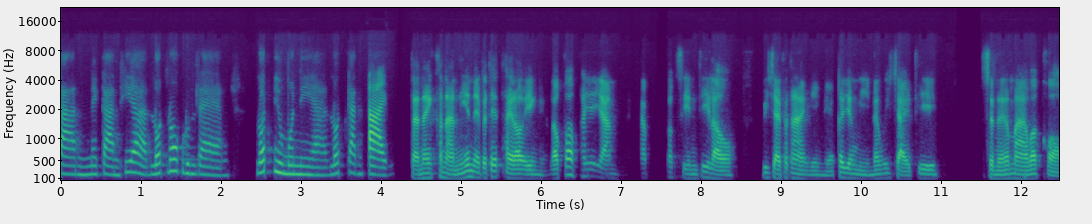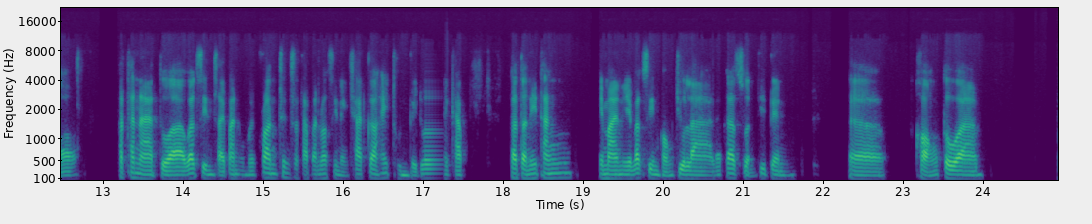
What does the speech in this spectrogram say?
การในการที่จะลดโรครุนแรง ลดนิวโมเนีย ลดการตาย แต่ในขณะนี้ในประเทศไทยเราเองเราก็พยายาม วัคซีนที่เราวิจัยพัฒนาเองเนี่ยก็ยังมีนักวิจัยที่เสนอมาว่าขอพัฒนาตัววัคซีนสายพันธุ์โอมิครอน ซึ่งสถาบันวัคซีนแห่งชาติก็ให้ทุนไปด้วยครับก็ตอนนี้ทั้งเอมาเนวัคซีนของจุฬาแล้วก็ส่วนที่เป็นออของตัวอ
